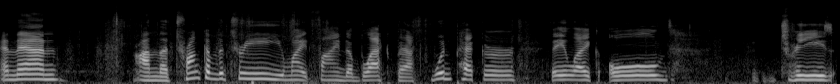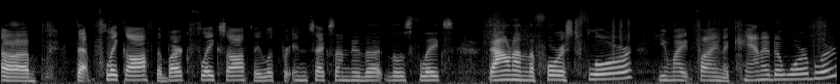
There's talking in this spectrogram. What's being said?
and then on the trunk of the tree, you might find a black-backed woodpecker. They like old trees uh, that flake off, the bark flakes off. They look for insects under the, those flakes. Down on the forest floor, you might find a Canada warbler.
